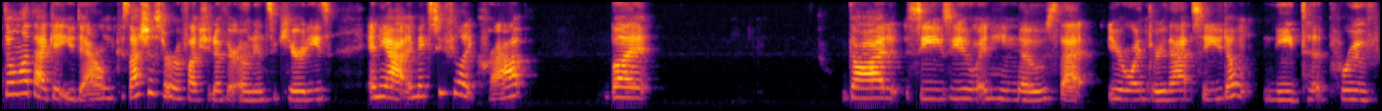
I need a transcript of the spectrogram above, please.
don't let that get you down because that's just a reflection of their own insecurities. And yeah, it makes you feel like crap, but God sees you and He knows that you're going through that. So you don't need to prove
